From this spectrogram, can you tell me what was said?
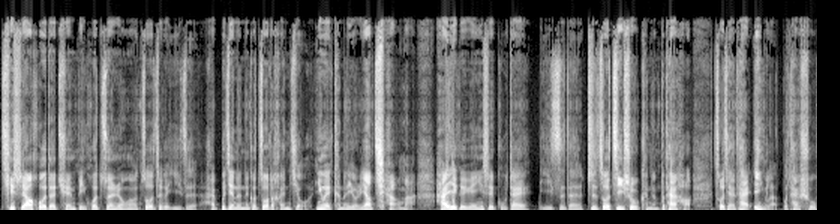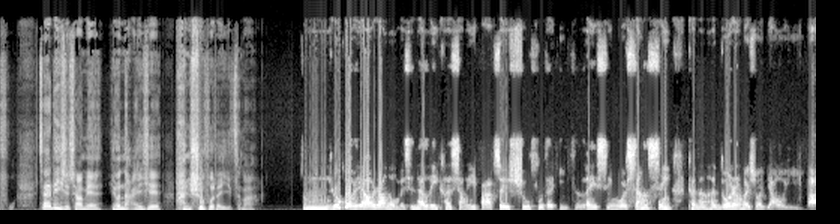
其实要获得权柄或尊荣啊，坐这个椅子还不见得能够坐得很久，因为可能有人要抢嘛。还有一个原因是，古代椅子的制作技术可能不太好，坐起来太硬了，不太舒服。在历史上面有哪一些很舒服的椅子吗？嗯，如果要让我们现在立刻想一把最舒服的椅子类型，我相信可能很多人会说摇椅吧。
